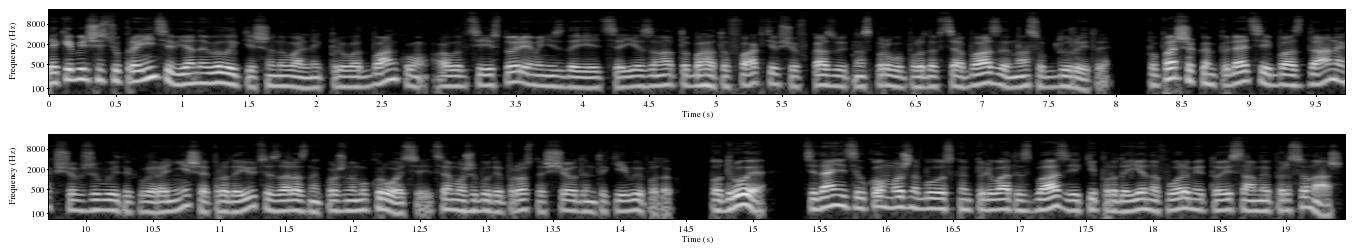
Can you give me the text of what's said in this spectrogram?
Як і більшість українців, я не великий шанувальник Приватбанку, але в цій історії, мені здається, є занадто багато фактів, що вказують на спробу продавця бази нас обдурити. По-перше, компіляції баз даних, що вже витекли раніше, продаються зараз на кожному кроці, і це може бути просто ще один такий випадок. По-друге, ці дані цілком можна було скомпілювати з баз, які продає на форумі той самий персонаж,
